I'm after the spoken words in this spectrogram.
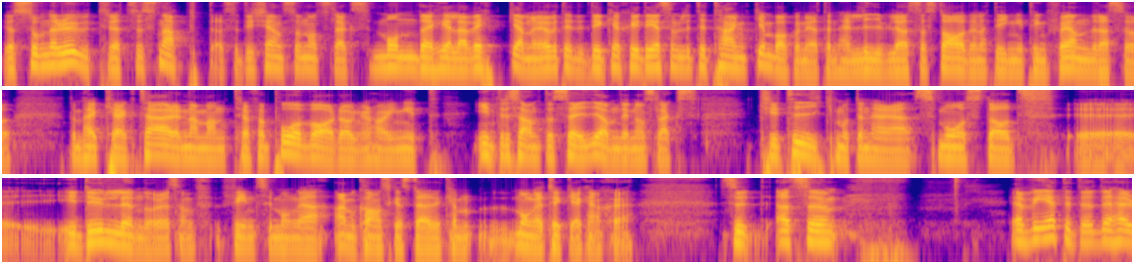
jag zonar ut rätt så snabbt. Alltså det känns som något slags måndag hela veckan. Och jag vet inte, det kanske är det som är lite tanken bakom det. Att den här livlösa staden, att ingenting förändras. Och de här karaktärerna man träffar på vardagen har inget intressant att säga. Om det är någon slags kritik mot den här småstadsidyllen eh, då, som finns i många amerikanska städer, kan många tycka kanske. Så alltså, jag vet inte, det här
